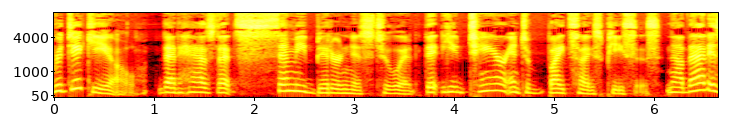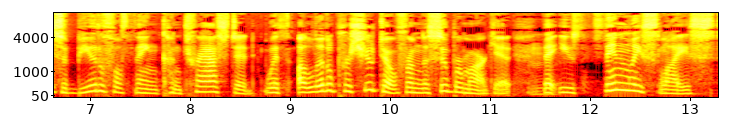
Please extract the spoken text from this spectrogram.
radicchio that has that semi bitterness to it that you tear into bite sized pieces. Now that is a beautiful thing contrasted with a little prosciutto from the supermarket mm. that you thinly slice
